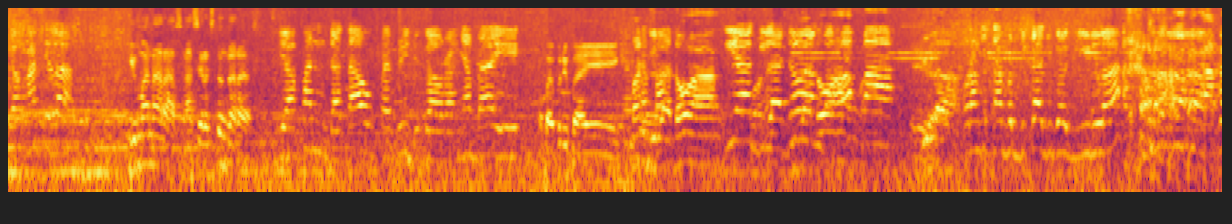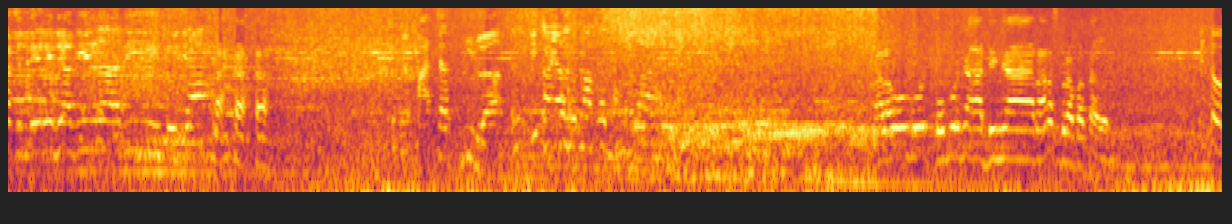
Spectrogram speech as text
yang ngasih lah Gimana Ras? Ngasih restu nggak Ras? dia kan udah tahu Febri juga orangnya baik Oh, Febri baik. Ipar gila doang. iya Orang gila doang nggak apa-apa Iya. orang kita berdika juga gila Aku sendiri dia gila di itu ya. Pacar gila. Rizky kayak rumah gila Kalau umur umurnya adiknya Raras berapa tahun? itu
